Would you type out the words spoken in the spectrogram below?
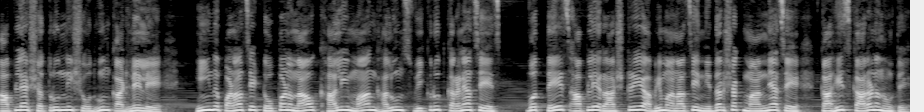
आपल्या शत्रूंनी शोधून काढलेले हीनपणाचे टोपण नाव खाली मान घालून स्वीकृत करण्याचेच व तेच आपले राष्ट्रीय अभिमानाचे निदर्शक मानण्याचे काहीच कारण नव्हते.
